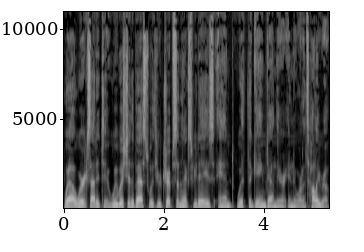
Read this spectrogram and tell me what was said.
Well, we're excited too. We wish you the best with your trips in the next few days and with the game down there in New Orleans. Holly Rowe.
